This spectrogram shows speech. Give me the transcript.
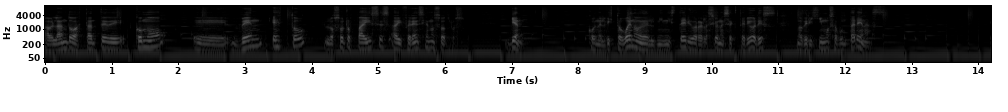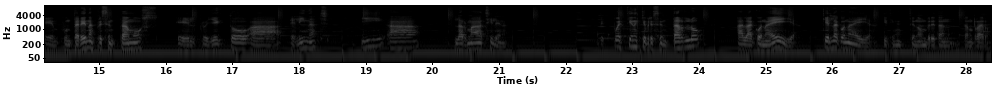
hablando bastante de cómo eh, ven esto los otros países a diferencia de nosotros. Bien, con el visto bueno del Ministerio de Relaciones Exteriores, nos dirigimos a Punta Arenas. En Punta Arenas presentamos el proyecto a el INACH y a la Armada Chilena. Después tienes que presentarlo a la CONAELLA. ¿Qué es la CONAELLA? Que tiene este nombre tan, tan raro.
